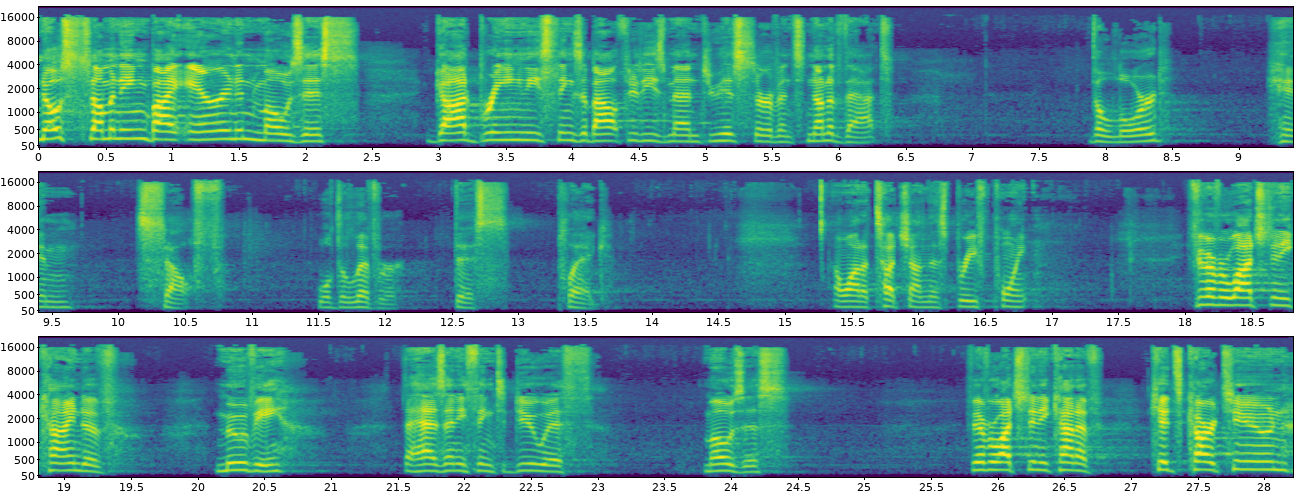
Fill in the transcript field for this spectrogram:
no summoning by Aaron and Moses. God bringing these things about through these men, through his servants, none of that. The Lord Himself self will deliver this plague. I want to touch on this brief point. If you've ever watched any kind of movie that has anything to do with Moses, if you've ever watched any kind of kids' cartoon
